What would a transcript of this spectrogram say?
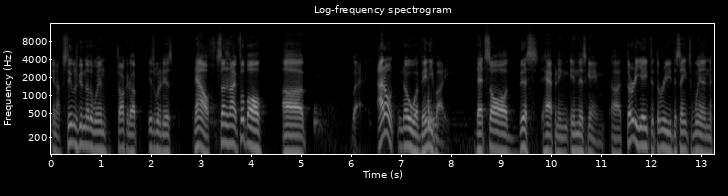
you know, Steelers get another win. Chalk it up. Is what it is. Now Sunday night football. Uh, I don't know of anybody that saw this happening in this game. Uh, Thirty-eight to three, the Saints win,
